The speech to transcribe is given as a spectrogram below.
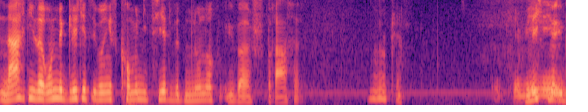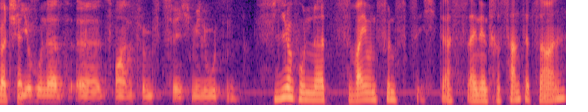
Nach dieser Runde gilt jetzt übrigens, kommuniziert wird nur noch über Sprache. Okay. Okay, Nicht mehr über Chats. 452 Minuten. 452. Das ist eine interessante Zahl.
